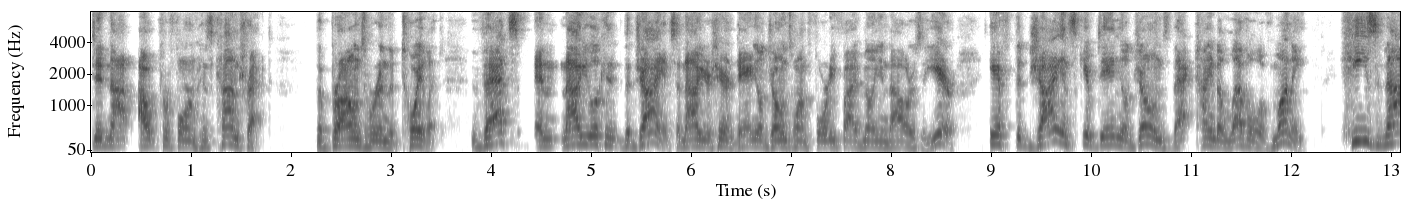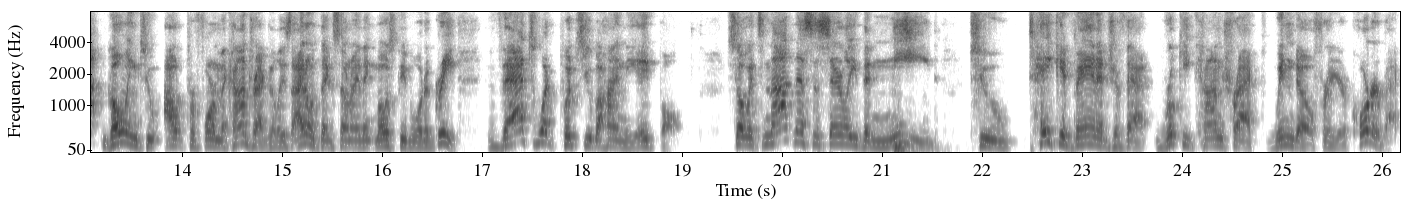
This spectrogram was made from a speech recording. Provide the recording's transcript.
did not outperform his contract. The Browns were in the toilet. That's, and now you look at the Giants, and now you're hearing Daniel Jones won $45 million a year. If the Giants give Daniel Jones that kind of level of money, he's not going to outperform the contract. At least I don't think so. And I think most people would agree. That's what puts you behind the eight ball. So it's not necessarily the need to take advantage of that rookie contract window for your quarterback.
